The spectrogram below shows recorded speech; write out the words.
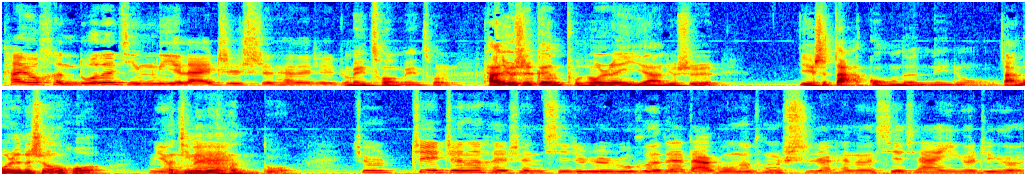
他有很多的精力来支持他的这种。没错没错嗯，他就是跟普通人一样，就是也是打工的那种打工人的生活，明他经历了，很多。就是这真的很神奇，就是如何在打工的同时还能写下一个这个，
